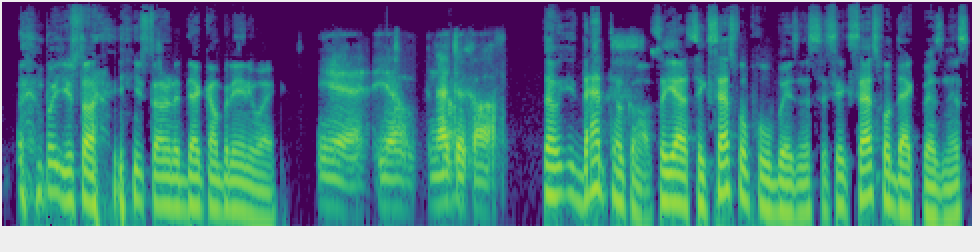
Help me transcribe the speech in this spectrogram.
but you started you started a deck company anyway. Yeah, yeah, and that took off. So that took off. So you had a successful pool business, a successful deck business,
